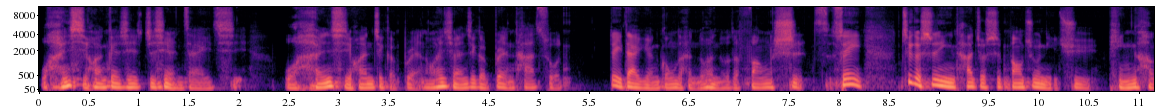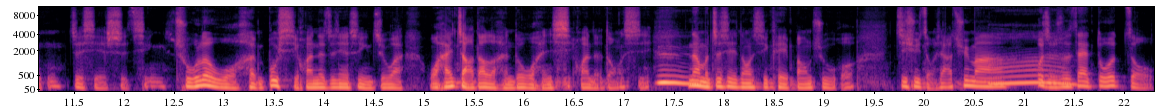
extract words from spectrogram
我很喜欢跟这些这些人在一起，我很喜欢这个 brand，我很喜欢这个 brand 它所。对待员工的很多很多的方式，所以这个适应它就是帮助你去平衡这些事情。除了我很不喜欢的这件事情之外，我还找到了很多我很喜欢的东西。嗯，那么这些东西可以帮助我继续走下去吗？或者说再多走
